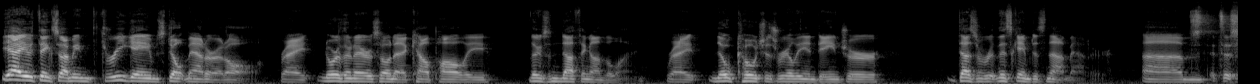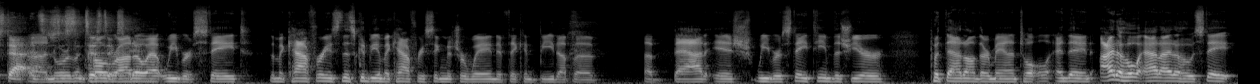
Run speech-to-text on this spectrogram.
Yeah, you would think so. I mean, three games don't matter at all, right? Northern Arizona at Cal Poly, there's nothing on the line, right? No coach is really in danger. Doesn't this game does not matter. Um, It's a stat. It's uh, Northern Colorado game. at Weber State. The McCaffreys. This could be a McCaffrey signature win if they can beat up a a bad-ish Weber State team this year. Put that on their mantle, and then Idaho at Idaho State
